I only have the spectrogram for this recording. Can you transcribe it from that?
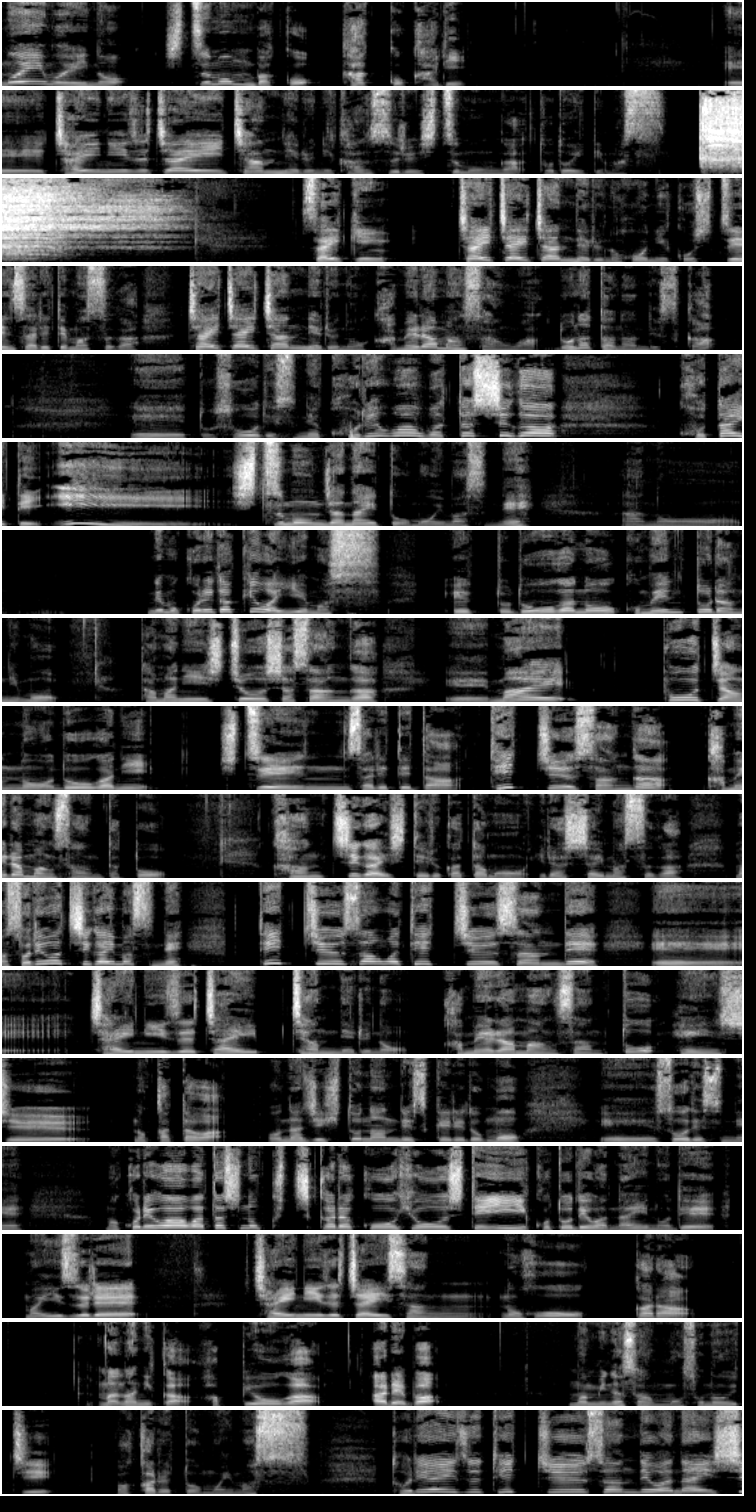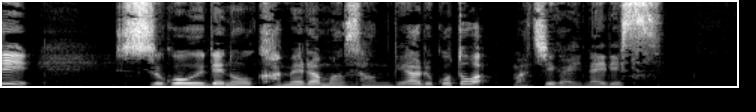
むいむいの質問箱、かっこ仮。えー、チャイニーズチャイチャンネルに関する質問が届いてます。最近、チャイチャイチャンネルの方にご出演されてますが、チャイチャイチャンネルのカメラマンさんはどなたなんですか？えーと、そうですね。これは私が答えていい質問じゃないと思いますね。あの、でもこれだけは言えます。えっと、動画のコメント欄にも、たまに視聴者さんが、えー、前、ぽーちゃんの動画に出演されてた、てっちゅうさんがカメラマンさんだと勘違いしている方もいらっしゃいますが、まあそれは違いますね。てっちゅうさんはてっちゅうさんで、えー、チャイニーズチャイチャンネルのカメラマンさんと編集の方は同じ人なんですけれども、えー、そうですね。まあ、これは私の口から公表していいことではないので、まあ、いずれ、チャイニーズチャイさんの方から、まあ、何か発表があれば、まあ、皆さんもそのうちわかると思います。とりあえず、鉄柱さんではないし、凄腕のカメラマンさんであることは間違いないです。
